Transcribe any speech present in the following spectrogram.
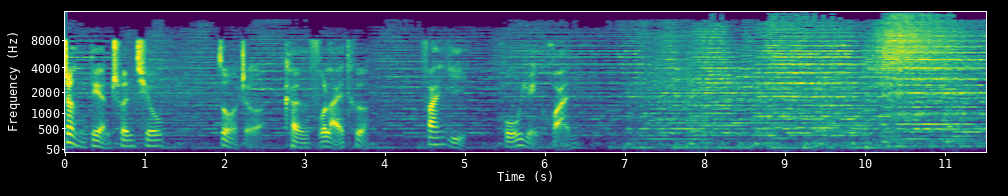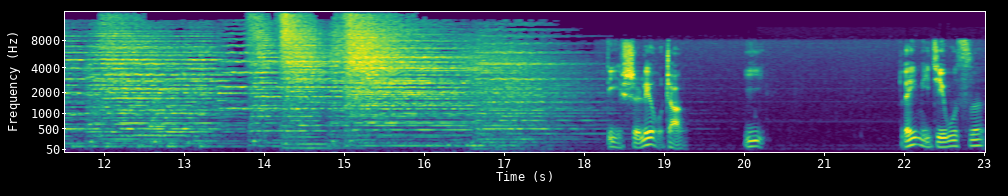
圣殿春秋》，作者肯·弗莱特，翻译胡允环。第十六章，一。雷米吉乌斯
